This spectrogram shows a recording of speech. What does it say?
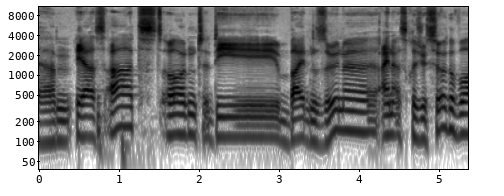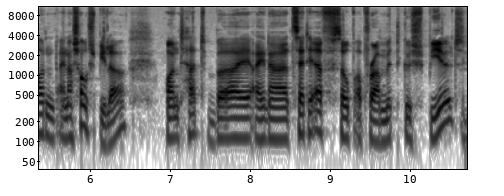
Ähm, er ist Arzt und die beiden Söhne, einer ist Regisseur geworden und einer Schauspieler und hat bei einer ZDF-Soap-Opera mitgespielt.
